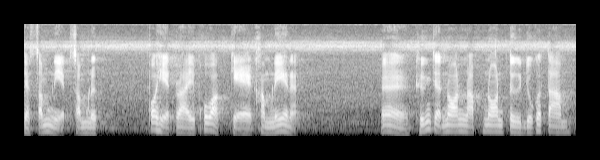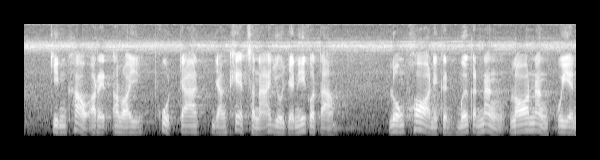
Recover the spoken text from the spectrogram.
จะสำเนียกสำนึก เพราะเหตุไรเพราะว่าแก่คำนี้นะ่ะถึงจะนอนหลับนอนตื่นอยู่ก็ตาม กินข้าวอร่อยอร่อย พูดจาอย่างเทศนาอยู่อย่างนี้ก็ตาม หลวงพ่อนี่ก็เหมือนกับนั่งล้อนั่งเกวียน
